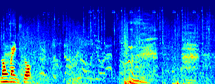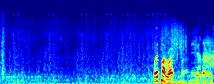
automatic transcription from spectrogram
Long range shot. Where's my rifle? There it is.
